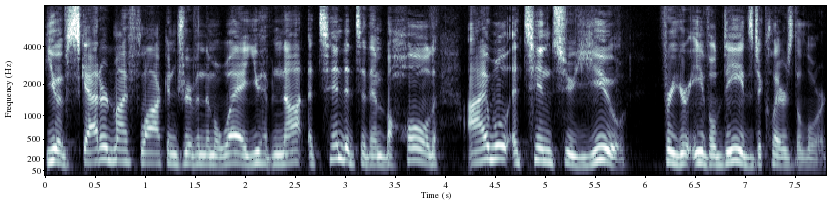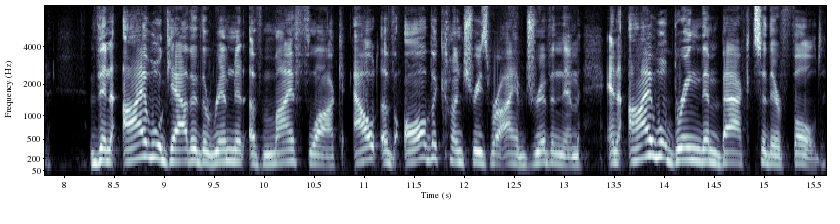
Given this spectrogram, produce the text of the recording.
You have scattered my flock and driven them away. You have not attended to them. Behold, I will attend to you for your evil deeds, declares the Lord. Then I will gather the remnant of my flock out of all the countries where I have driven them, and I will bring them back to their fold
